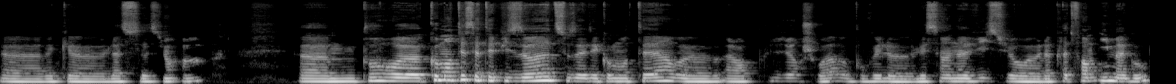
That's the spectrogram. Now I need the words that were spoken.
avec l'association Hop. pour commenter cet épisode, si vous avez des commentaires, alors plusieurs choix, vous pouvez le, laisser un avis sur la plateforme Imago.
